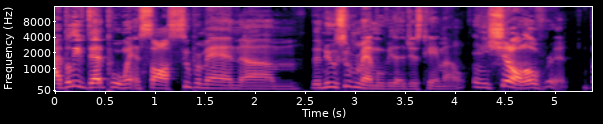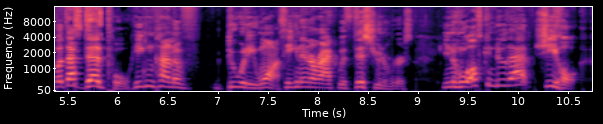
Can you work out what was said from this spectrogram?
I believe Deadpool went and saw Superman um the new Superman movie that just came out and he shit all over it. But that's Deadpool. He can kind of do what he wants. He can interact with this universe. You know who else can do that? She-Hulk.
